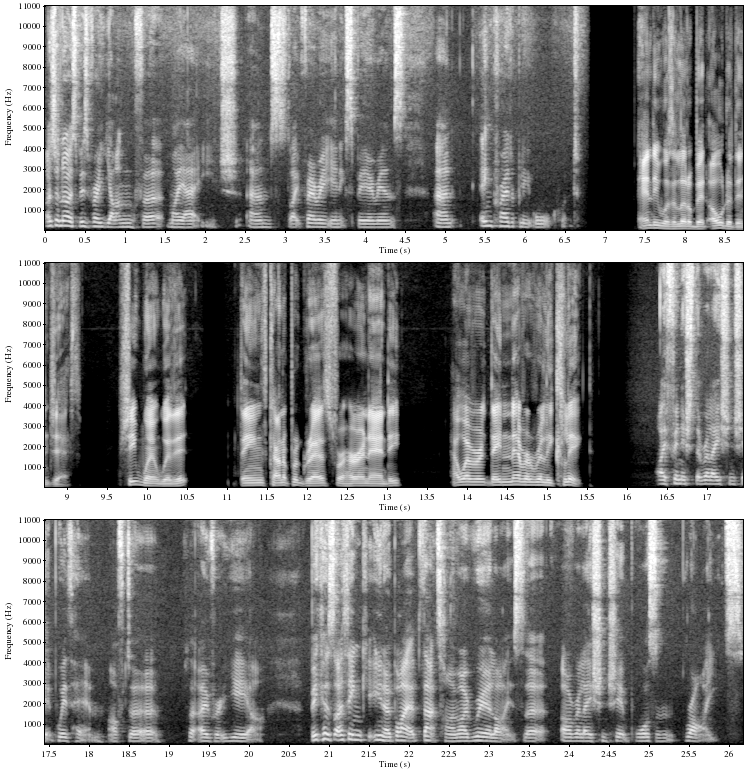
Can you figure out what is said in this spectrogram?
I don't know, I suppose very young for my age and like very inexperienced and incredibly awkward. Andy was a little bit older than Jess. She went with it. Things kind of progressed for her and Andy. However, they never really clicked. I finished the relationship with him after over a year because I think, you know, by that time I realised that our relationship wasn't right.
